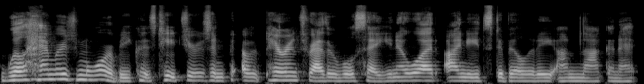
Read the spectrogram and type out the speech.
will hemorrhage more because teachers and uh, parents rather will say, you know what, I need stability. I'm not going to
